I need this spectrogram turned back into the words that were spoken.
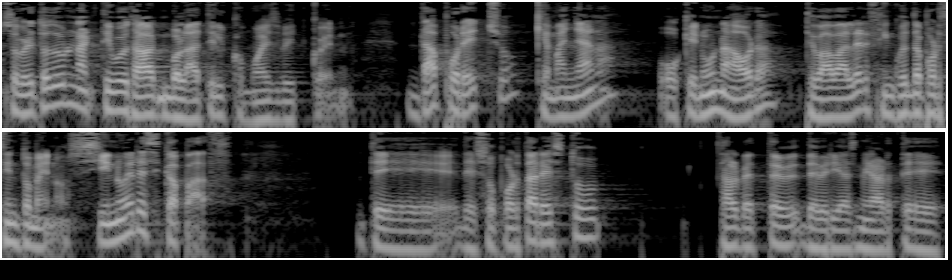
sobre todo en un activo tan volátil como es Bitcoin, da por hecho que mañana o que en una hora te va a valer 50% menos. Si no eres capaz de, soportar esto, tal vez te deberías mirarte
